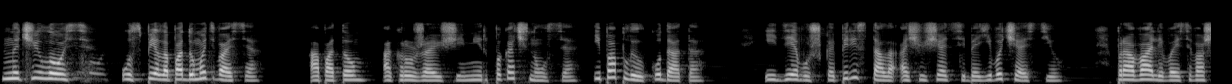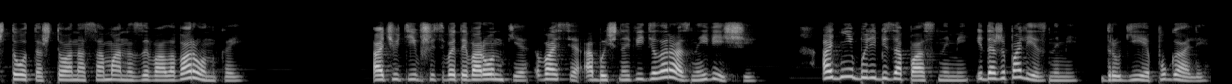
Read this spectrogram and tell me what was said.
«Началось!» — успела подумать Вася. А потом окружающий мир покачнулся и поплыл куда-то. И девушка перестала ощущать себя его частью, проваливаясь во что-то, что она сама называла воронкой. Очутившись в этой воронке, Вася обычно видела разные вещи. Одни были безопасными и даже полезными, другие пугали.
